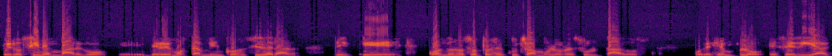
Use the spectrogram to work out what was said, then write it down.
pero sin embargo, eh, debemos también considerar de que cuando nosotros escuchamos los resultados por ejemplo, ese día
